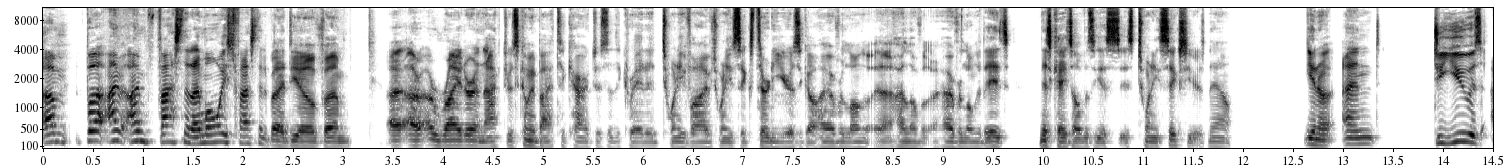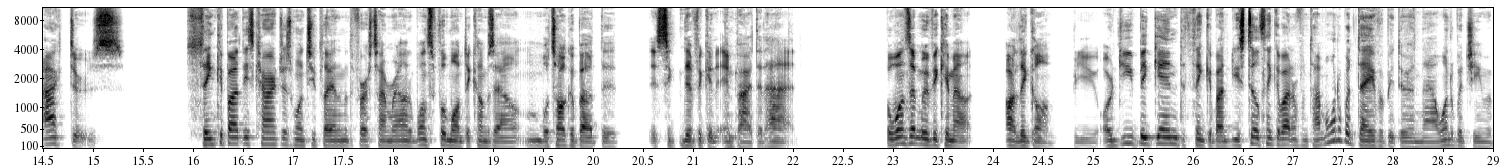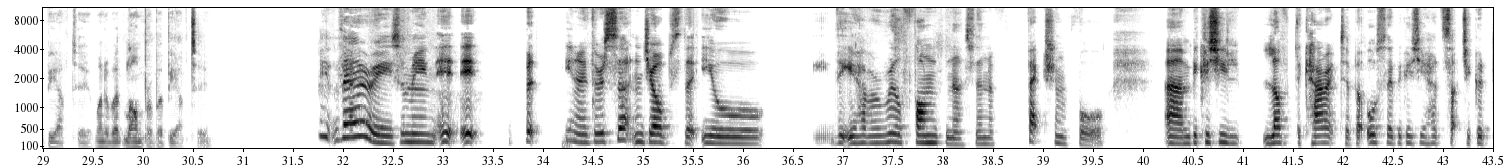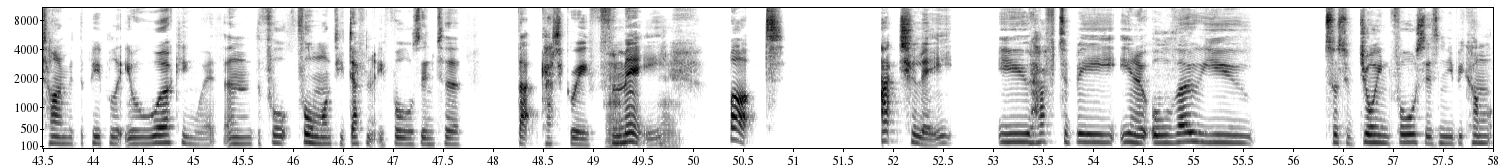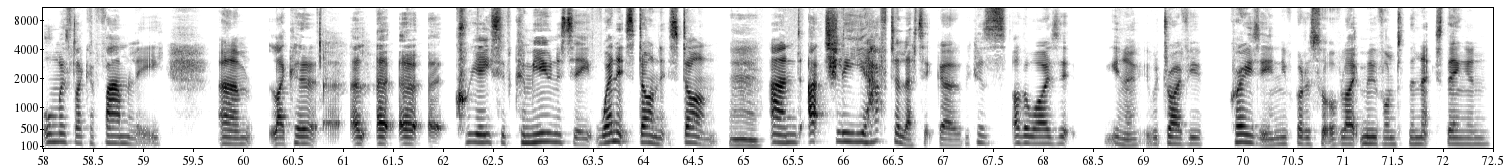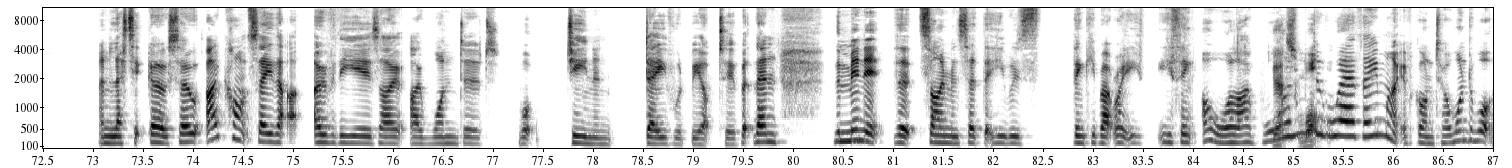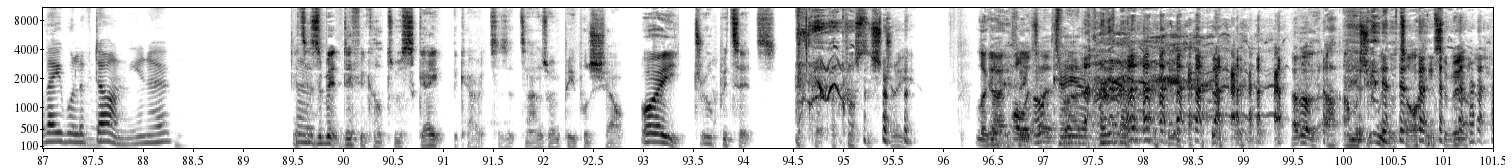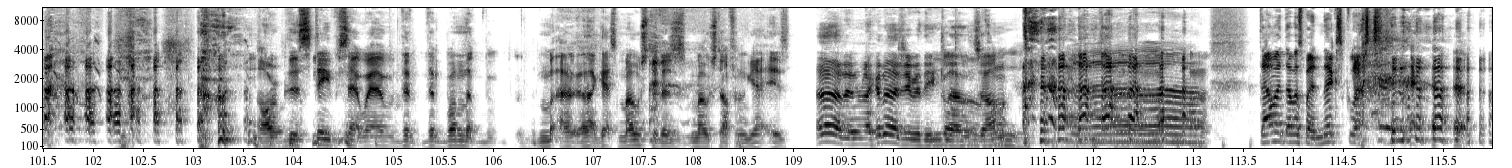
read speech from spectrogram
Um, but I'm I'm fascinated. I'm always fascinated by the idea of um, a, a writer and actors coming back to characters that they created 25, 26, 30 years ago, however long, uh, however, long it is. In this case, obviously, it's, it's 26 years now. You know, and do you as actors think about these characters once you play them the first time around? Once Full Monty comes out, we'll talk about the significant impact it had. But once that movie came out, are they gone for you? Or do you begin to think about it? Do you still think about it from time? I wonder what Dave would be doing now. I wonder what Jean would be up to. I wonder what Lomper would be up to. It varies. I mean, it, it, but you know, there are certain jobs that you're that you have a real fondness and affection for, um, because you loved the character, but also because you had such a good time with the people that you were working with. And the full, full Monty definitely falls into that category for Mm, me. mm. But actually, you have to be, you know, although you sort of join forces and you become almost like a family, um, like a, a, a, a, creative community. When it's done, it's done, and actually you have to let it go because otherwise it, you know, it would drive you crazy, and you've got to sort of like move on to the next thing and and let it go. So I can't say that uh, over the years I I wondered what Jean and Dave would be up to, but then the minute that Simon said that he was thinking about right, you, you think, oh well, I wonder Yes, what- where they might have gone to. I wonder what they will have done. You know. It is a bit difficult to escape the characters at times when people shout, Oi, droopy tits, across the street. Look, Yeah, I you think, apologize okay, for that. I don't, I, I'm assuming they're talking to me. or the Steve set where the the one that uh, I guess most of us most often get is I didn't recognise you with your clothes on. Uh, Damn it, that was my next question.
